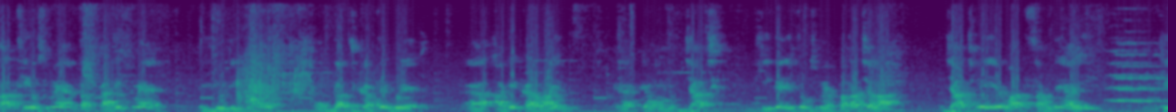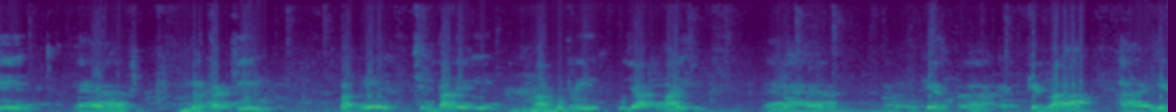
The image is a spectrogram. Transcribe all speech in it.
साथ ही उसमें तत्कालिक में यूडी कांड दर्ज करते हुए आगे कार्रवाई एवं जाँच की गई तो उसमें पता चला। जाँच में ये बात सामने आई कि मृतक की पत्नी चिंता देवी और पुत्री पूजा कुमारी उनके के द्वारा ये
